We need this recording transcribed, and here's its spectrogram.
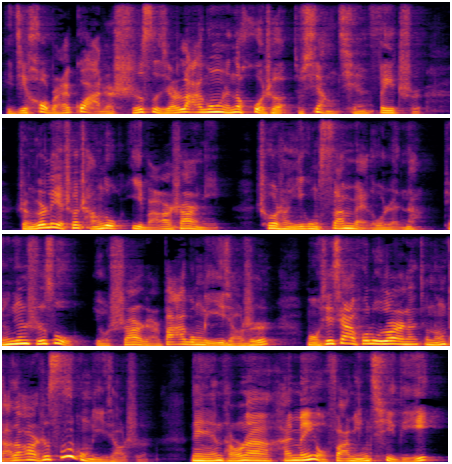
以及后边还挂着十四节拉工人的货车，就向前飞驰。整个列车长度一百二十二米，车上一共三百多人呐，平均时速有十二点八公里一小时，某些下坡路段呢就能达到二十四公里一小时。那年头呢，还没有发明汽笛，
